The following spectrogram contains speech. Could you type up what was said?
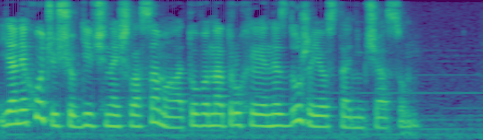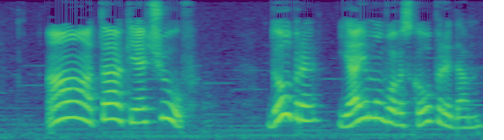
Я не хочу, щоб дівчина йшла сама, а то вона трохи не здужає останнім часом. А, так, я чув. Добре, я йому обов'язково передам.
